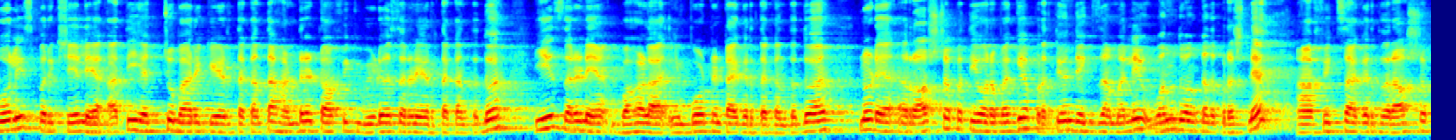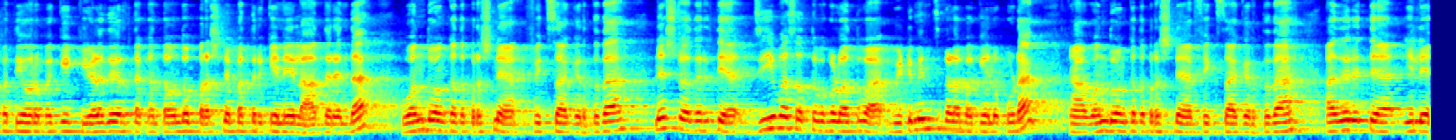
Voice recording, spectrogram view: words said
ಪೊಲೀಸ್ ಪರೀಕ್ಷೆಯಲ್ಲಿ ಅತಿ ಹೆಚ್ಚು ಬಾರಿ ಕೇಳಿರ್ತಕ್ಕಂಥ ಹಂಡ್ರೆಡ್ ಟಾಪಿಕ್ ವಿಡಿಯೋ ಸರಣಿ ಇರತಕ್ಕಂಥದ್ದು. ಈ ಸರಣಿ ಬಹಳ ಇಂಪಾರ್ಟೆಂಟ್ ಆಗಿರ್ತಕ್ಕಂಥದ್ದು. ನೋಡಿ, ರಾಷ್ಟ್ರಪತಿಯವರ ಬಗ್ಗೆ ಪ್ರತಿಯೊಂದು ಎಕ್ಸಾಮಲ್ಲಿ ಒಂದು ಅಂಕದ ಪ್ರಶ್ನೆ ಫಿಕ್ಸ್ ಆಗಿರ್ತದೆ. ರಾಷ್ಟ್ರಪತಿಯವರ ಬಗ್ಗೆ ಕೇಳದೇ ಇರತಕ್ಕಂಥ ಒಂದು ಪ್ರಶ್ನೆ ಪತ್ರಿಕೆನೇ ಇಲ್ಲ ಆದ್ದರಿಂದ ಒಂದು ಅಂಕದ ಪ್ರಶ್ನೆ ಫಿಕ್ಸ್ ಆಗಿರ್ತದೆ. ನೆಕ್ಸ್ಟ್ ಅದೇ ರೀತಿ ಜೀವಸತ್ವಗಳು ಅಥವಾ ವಿಟಮಿನ್ಸ್ಗಳ ಬಗ್ಗೆನೂ ಕೂಡ ಒಂದು ಅಂಕದ ಪ್ರಶ್ನೆ ಫಿಕ್ಸ್ ಆಗಿರ್ತದೆ. ಅದೇ ರೀತಿ ಇಲ್ಲಿ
